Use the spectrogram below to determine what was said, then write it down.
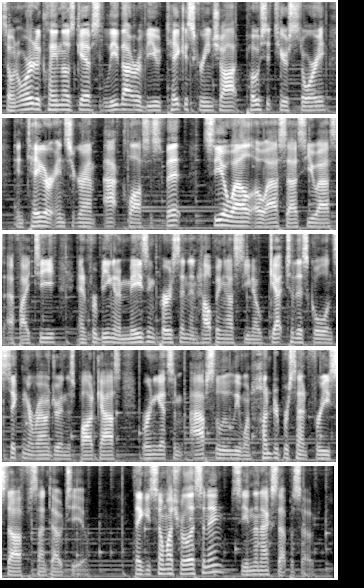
So in order to claim those gifts, leave that review, take a screenshot, post it to your story, and tag our Instagram at Colossus Fit, C O L. O S S U S F I T, and for being an amazing person and helping us, you know, get to this goal and sticking around during this podcast. We're going to get some absolutely 100% free stuff sent out to you. Thank you so much for listening. See you in the next episode.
